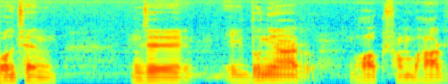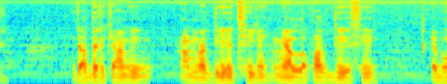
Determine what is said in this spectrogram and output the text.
বলছেন যে এই দুনিয়ার ভোগ সম্ভার যাদেরকে আমি, আমরা দিয়েছি, আমি আল্লাহ পাক দিয়েছি, এবং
